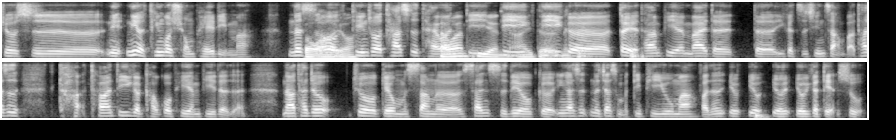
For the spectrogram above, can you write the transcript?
就是你你有听过熊培林吗？那时候听说他是台湾第第一第一个对台湾 PMI 的的一个执行长吧，他是考台湾第一个考过 PMP 的人，然后他就就给我们上了三十六个，应该是那叫什么？DPU 吗？反正有有有有一个点数，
